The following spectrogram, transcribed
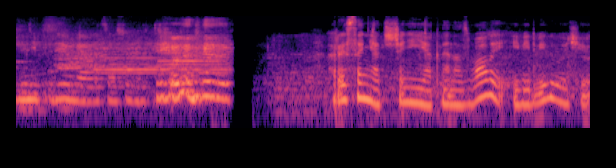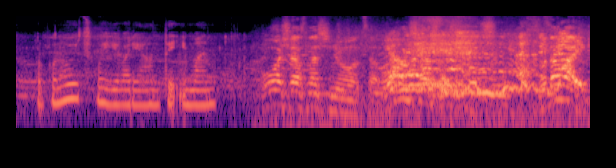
не предъявляется особых требований. Хресенят ще ніяк не назвали, і відвідувачі пропонують свої варіанти імен. О, сейчас начнется. О, сейчас начнется. Ну давай.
